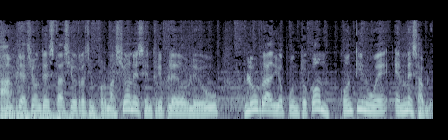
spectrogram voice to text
Ampliación de estas y otras informaciones en www.bluradio.com. Continúe en Mesa Blue.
